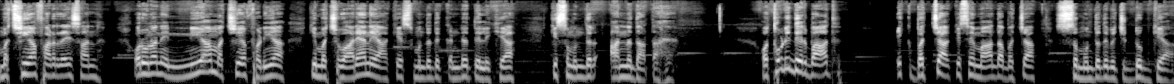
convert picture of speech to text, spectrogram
ਮੱਛੀਆਂ ਫੜ ਰਹੇ ਸਨ ਔਰ ਉਹਨਾਂ ਨੇ ਇੰਨੀਆਂ ਮੱਛੀਆਂ ਫੜੀਆਂ ਕਿ ਮਛਵਾਰਿਆਂ ਨੇ ਆ ਕੇ ਸਮੁੰਦਰ ਦੇ ਕੰਢੇ ਉੱਤੇ ਲਿਖਿਆ ਕਿ ਸਮੁੰਦਰ ਅੰਨਦਾਤਾ ਹੈ। ਔਰ ਥੋੜੀ ਦੇਰ ਬਾਅਦ ਇੱਕ ਬੱਚਾ, ਕਿਸੇ ਮਾਂ ਦਾ ਬੱਚਾ ਸਮੁੰਦਰ ਦੇ ਵਿੱਚ ਡੁੱਬ ਗਿਆ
